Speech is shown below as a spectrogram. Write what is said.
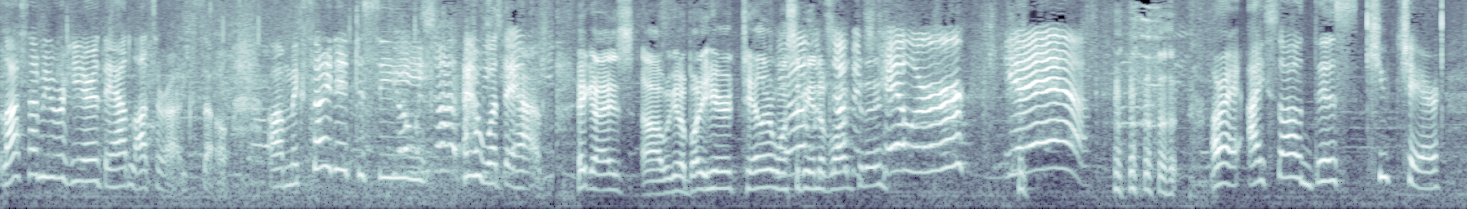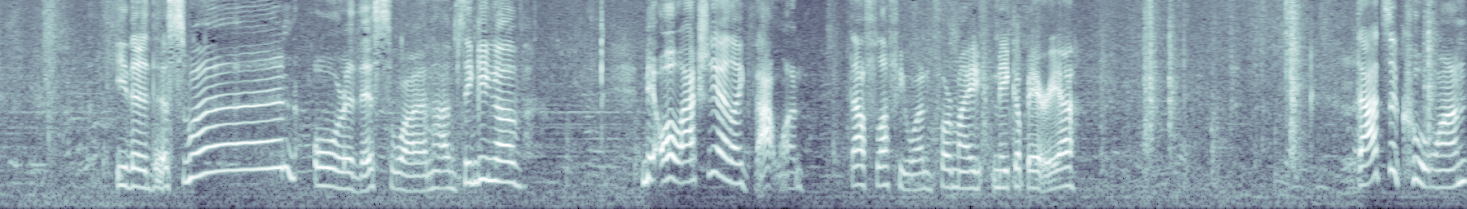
last time we were here, they had lots of rugs. So I'm excited to see what they have. Hey guys, uh, we got a buddy here. Taylor wants to be in the vlog today. Taylor. Yeah. All right, I saw this cute chair. Either this one or this one. I'm thinking of, oh, actually I like that one. That fluffy one for my makeup area. That's a cool one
